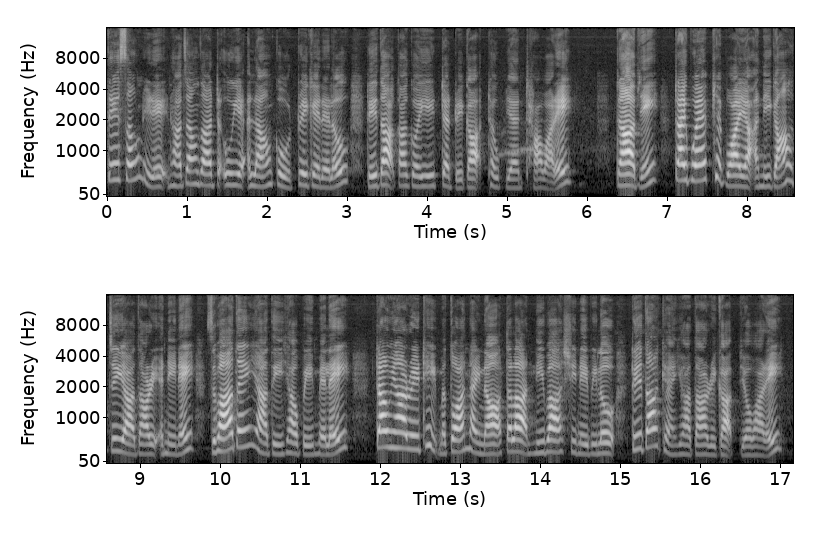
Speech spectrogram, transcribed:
တေဆုံးနေတဲ့နွားချောင်းသားတဦးရဲ့အလောင်းကိုတွေ့ခဲ့တယ်လို့ဒေသကာကွယ်ရေးတပ်တွေကထုတ်ပြန်ထားပါတယ်။ဒါအပြင်တိုက်ပွဲဖြစ်ပွားရာအနီးကကျေးရွာသားတွေအနေနဲ့စပားသိန်းရာသီရောက်ပေမဲ့လေတောင်ယာတွေထိမသွားနိုင်တော့တလနီးပါးရှိနေပြီလို့ဒေသခံရွာသားတွေကပြောပါတယ်။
